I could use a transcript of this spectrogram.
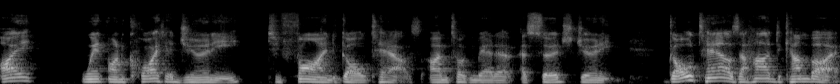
I went on quite a journey to find gold towels. I'm talking about a, a search journey. Gold towels are hard to come by.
